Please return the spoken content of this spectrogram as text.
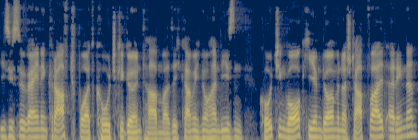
die sich sogar einen Kraftsportcoach gegönnt haben. Also ich kann mich noch an diesen Coaching Walk hier im Dormener Stadtwald erinnern.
